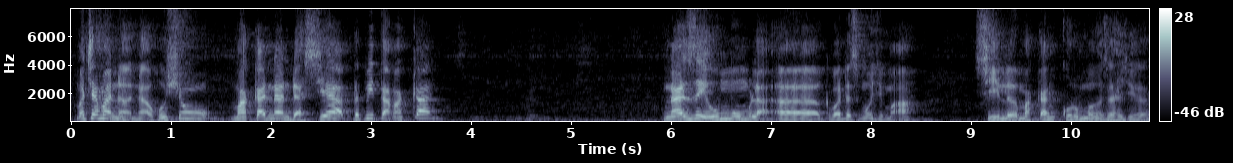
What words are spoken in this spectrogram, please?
macam mana nak khusyuk? Makanan dah siap tapi tak makan. Nazir umum pula uh, kepada semua jemaah sila makan kurma sahaja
